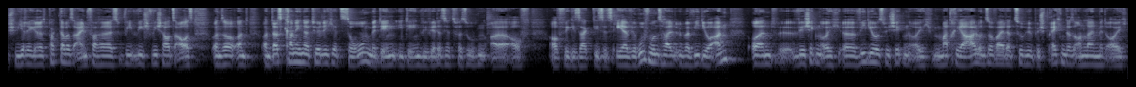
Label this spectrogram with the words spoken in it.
Schwierigeres, packt er was Einfacheres, wie, wie, wie schaut es aus und so. Und, und das kann ich natürlich jetzt so mit den Ideen, wie wir das jetzt versuchen, äh, auf auf, wie gesagt, dieses eher, wir rufen uns halt über Video an und wir schicken euch äh, Videos, wir schicken euch Material und so weiter zu, wir besprechen das online mit euch.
